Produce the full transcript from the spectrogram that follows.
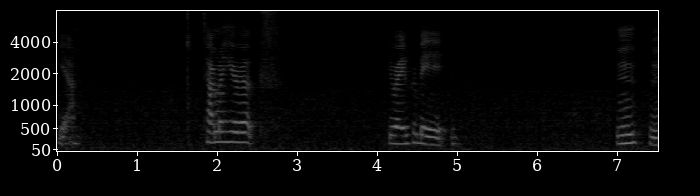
Yeah. Tie my hair up. Get ready for bed. Mm-hmm.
